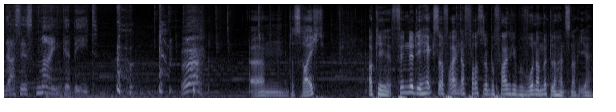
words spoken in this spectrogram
Das ist mein Gebiet. Ähm, das reicht. Okay, finde die Hexe auf eigener Faust oder befrage die Bewohner Mittelhans nach ihr.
